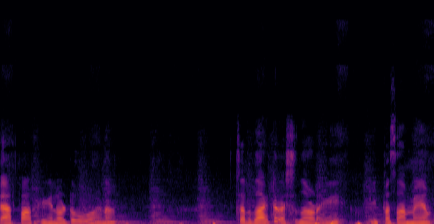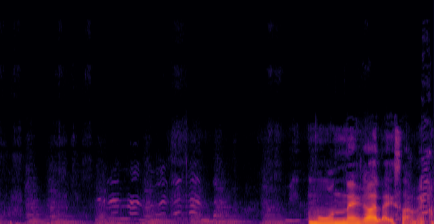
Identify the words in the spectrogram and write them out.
കാർ പാർക്കിങ്ങിലോട്ട് പോവാണ്. ചെറുതായിട്ട് വിശന്ന് തുടങ്ങി. ഇപ്പം സമയം മൂന്നേകാലായി സമയം.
